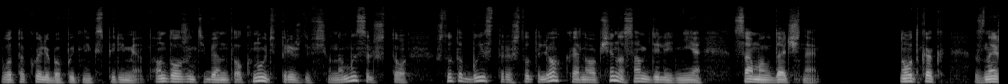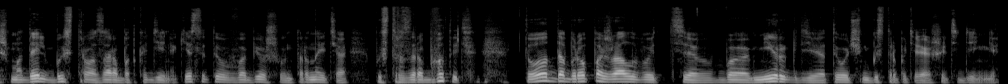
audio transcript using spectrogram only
Вот такой любопытный эксперимент. Он должен тебя натолкнуть, прежде всего, на мысль, что что-то быстрое, что-то легкое, оно вообще на самом деле не самое удачное. Ну вот как, знаешь, модель быстрого заработка денег. Если ты вобьешь в интернете быстро заработать, то добро пожаловать в мир, где ты очень быстро потеряешь эти деньги.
